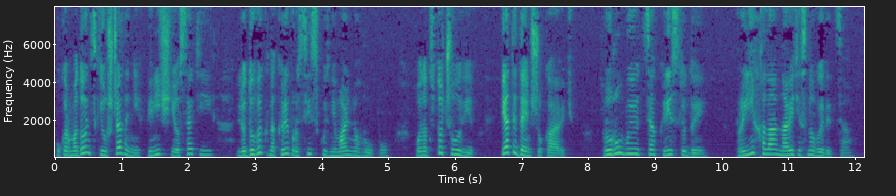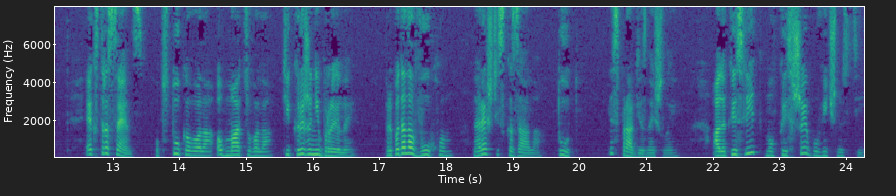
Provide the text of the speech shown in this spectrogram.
У Кармадонській ущелині в північній Осетії льодовик накрив російську знімальну групу. Понад сто чоловік. П'ятий день шукають, прорубуються крізь люди. Приїхала навіть ясновидиця. Екстрасенс обстукувала, обмацувала ті крижані брили, припадала вухом, нарешті сказала тут. І справді знайшли. Але крізь лід, мов крізь шибу вічності,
